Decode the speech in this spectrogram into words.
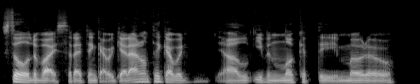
still a device that I think I would get. I don't think I would uh, even look at the Moto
